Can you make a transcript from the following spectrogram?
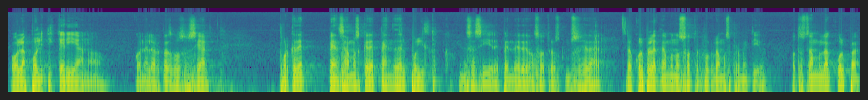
o la politiquería, ¿no? Con el hartazgo social. Porque de- pensamos que depende del político. Y no es así, depende de nosotros como sociedad. La culpa la tenemos nosotros porque lo hemos permitido. Nosotros tenemos la culpa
